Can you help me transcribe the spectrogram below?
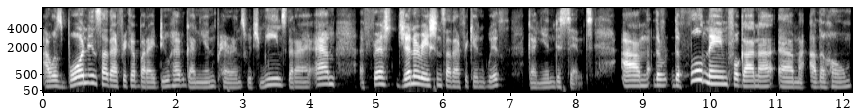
I was born in South Africa, but I do have Ghanaian parents, which means that I am a first generation South African with Ghanaian descent. Um, the, the full name for Ghana, uh, my other home,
